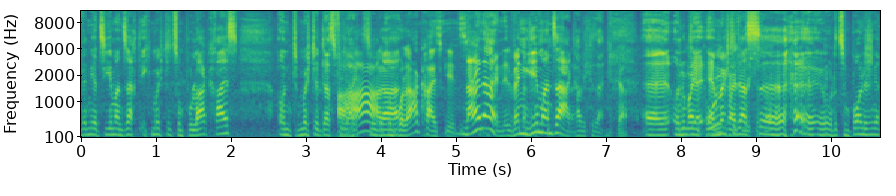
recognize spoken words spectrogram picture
wenn jetzt jemand sagt, ich möchte zum Polarkreis und möchte das vielleicht Ah, zum sogar. Polarkreis geht's. Nein, nein, wenn jemand sagt, habe ich gesagt. Ja. Äh, und äh, er möchte das, äh, oder zum polnischen,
